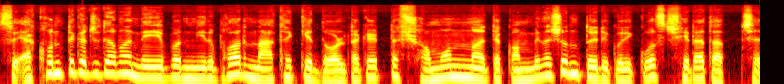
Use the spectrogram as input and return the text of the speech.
সো এখন থেকে যদি আমরা নির্ভর নির্ভর না থেকে দলটাকে একটা সমন্বয়, একটা কম্বিনেশন তৈরি করি কোচ সেটা চাচ্ছে।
